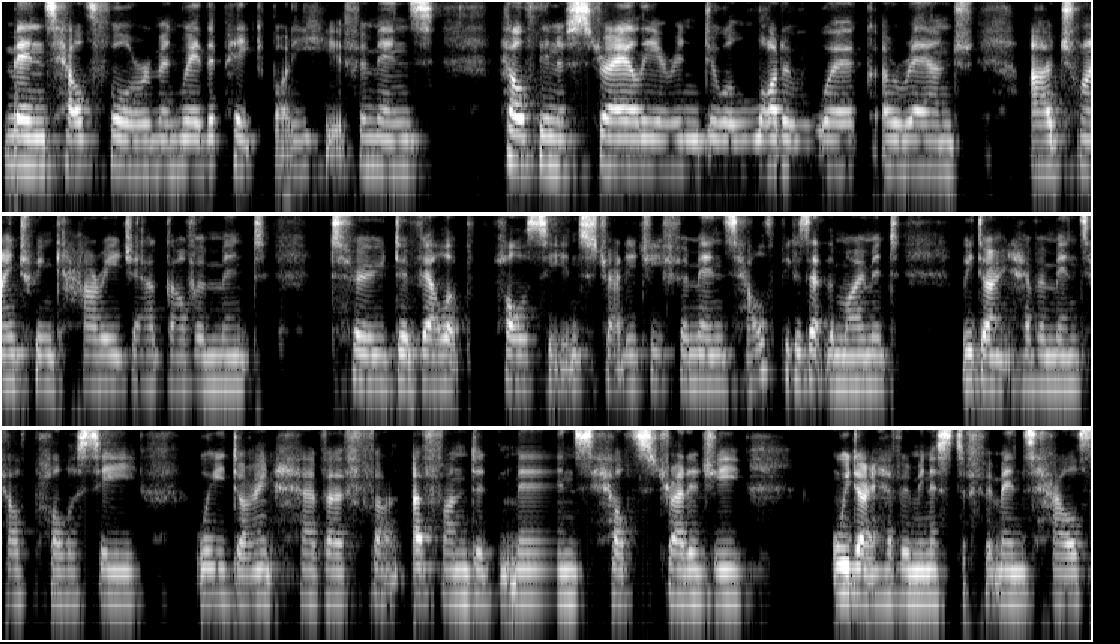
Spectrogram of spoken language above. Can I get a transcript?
Men's Health Forum, and we're the peak body here for men's health in Australia, and do a lot of work around uh, trying to encourage our government to develop policy and strategy for men's health, because at the moment we don't have a men's health policy. We don't have a, fun, a funded men's health strategy. We don't have a minister for men's health.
